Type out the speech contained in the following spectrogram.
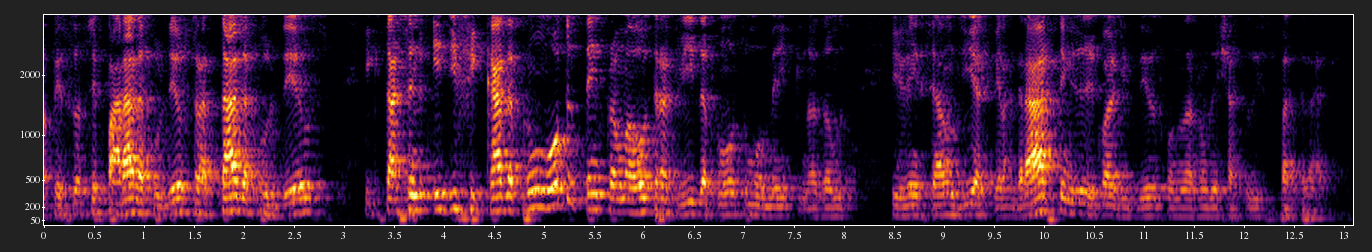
uma pessoa separada por Deus, tratada por Deus e que está sendo edificada para um outro tempo, para uma outra vida, para um outro momento que nós vamos vivenciar um dia pela graça e misericórdia de Deus quando nós vamos deixar tudo isso para trás.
